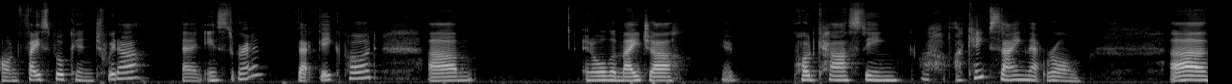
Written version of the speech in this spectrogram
on Facebook and Twitter and Instagram, that Geek Pod, um, and all the major, you know, podcasting. oh, I keep saying that wrong. Uh,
